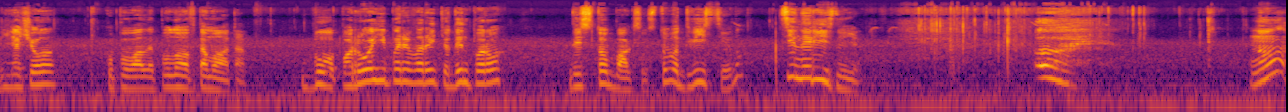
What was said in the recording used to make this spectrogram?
Для чого купували полуавтомата? Бо пороги переварить, один порог десь 100 баксів, 100, 200. Ну, ціни різні є. Ой. Ну,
